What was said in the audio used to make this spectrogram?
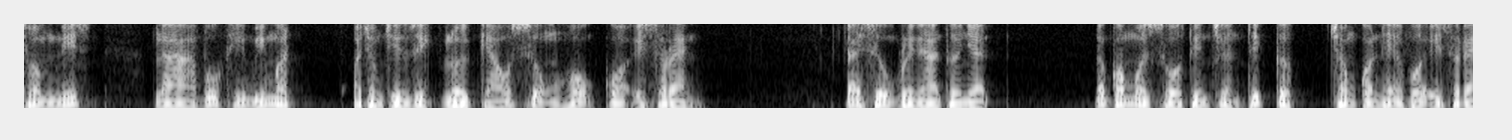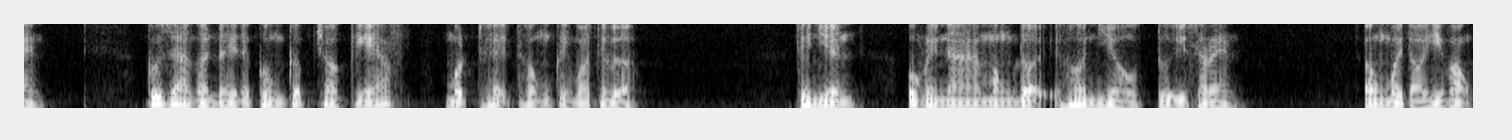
Tom Nis là vũ khí bí mật ở trong chiến dịch lôi kéo sự ủng hộ của Israel. Đại sứ Ukraine thừa nhận đã có một số tiến triển tích cực trong quan hệ với Israel. Quốc gia gần đây đã cung cấp cho Kiev một hệ thống cảnh báo tên lửa. Tuy nhiên, Ukraine mong đợi hơn nhiều từ Israel. Ông bày tỏ hy vọng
